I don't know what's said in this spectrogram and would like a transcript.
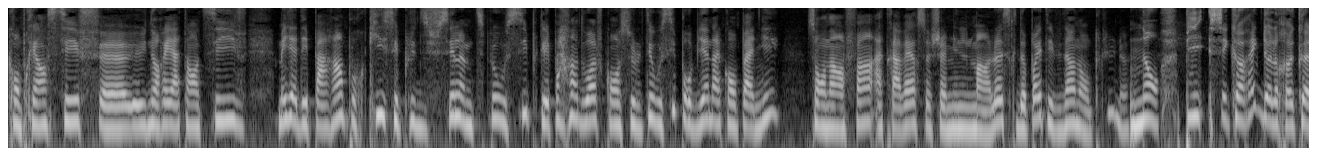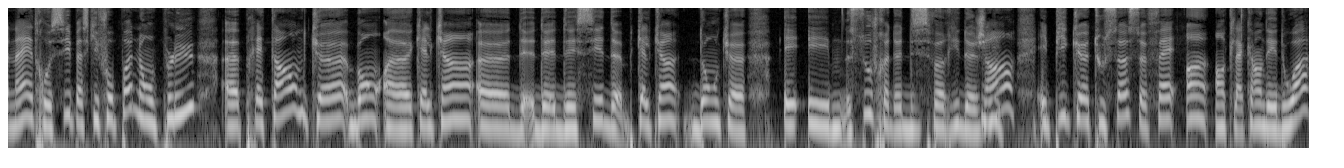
compréhensifs, euh, une oreille attentive. Mais il y a des parents pour qui c'est plus difficile un petit peu aussi, puis que les parents doivent consulter aussi pour bien accompagner son enfant à travers ce cheminement-là, ce qui ne doit pas être évident non plus. Là. Non, puis c'est correct de le reconnaître aussi parce qu'il faut pas non plus euh, prétendre que bon euh, quelqu'un euh, de- de- décide quelqu'un donc euh, et, et souffre de dysphorie de genre et puis que tout ça se fait un en claquant des doigts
